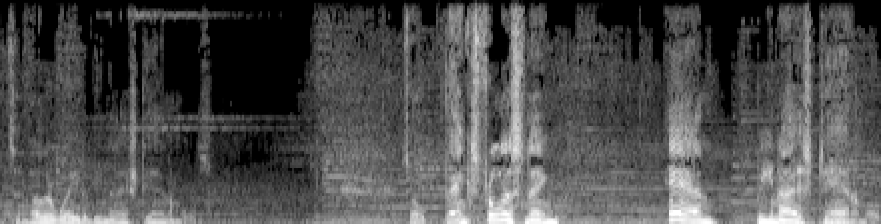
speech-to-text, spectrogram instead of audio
it's another way to be nice to animals. So thanks for listening and be nice to animals.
